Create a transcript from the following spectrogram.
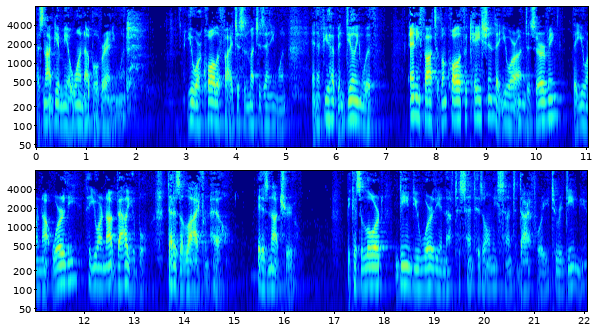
does not give me a one up over anyone. You are qualified just as much as anyone. And if you have been dealing with any thoughts of unqualification, that you are undeserving, that you are not worthy, that you are not valuable, that is a lie from hell. It is not true. Because the Lord deemed you worthy enough to send his only Son to die for you, to redeem you.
